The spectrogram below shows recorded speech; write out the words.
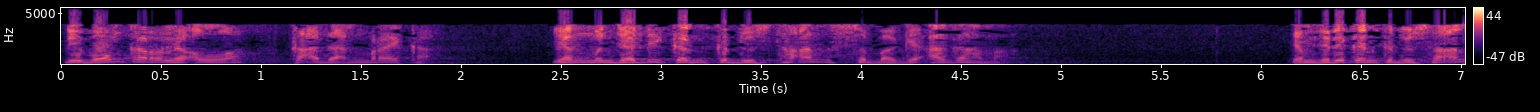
dibongkar oleh Allah keadaan mereka yang menjadikan kedustaan sebagai agama. Yang menjadikan kedustaan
